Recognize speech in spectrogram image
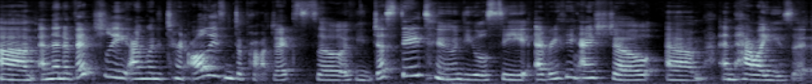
Um, and then eventually I'm going to turn all these into projects. So if you just stay tuned, you will see everything I show um, and how I use it.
